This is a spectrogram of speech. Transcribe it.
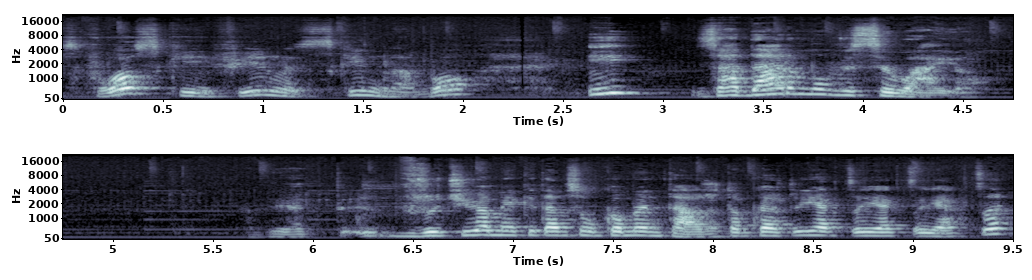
z włoskiej firmy Skin Labo i za darmo wysyłają. Jak wrzuciłam, jakie tam są komentarze, tam każdy jak chce, jak chce, jak chce,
